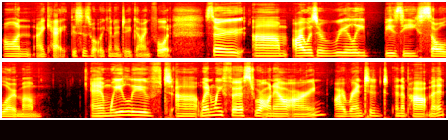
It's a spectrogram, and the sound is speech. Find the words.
on okay, this is what we're going to do going forward. So um, I was a really busy solo mum. And we lived, uh, when we first were on our own, I rented an apartment.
